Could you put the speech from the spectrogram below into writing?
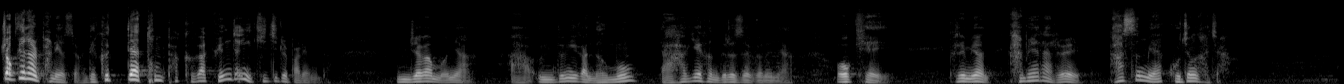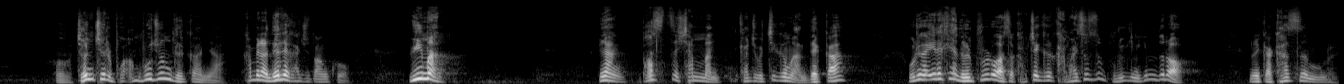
쫓겨날 판이었어요. 근데 그때 톰 파크가 굉장히 기지를 발휘합니다. 문제가 뭐냐? 아 엉덩이가 너무 야하게 흔들어서 그러냐? 오케이. 그러면 카메라를 가슴에 고정하자. 어, 전체를 안 보여주면 될 거 아니야. 카메라 내려가지도 않고 위만 그냥 바스트 샷만 가지고 찍으면 안 될까? 우리가 이렇게 늘 불러와서 갑자기 가만히 서서 부르기는 힘들어. 그러니까 가슴을.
